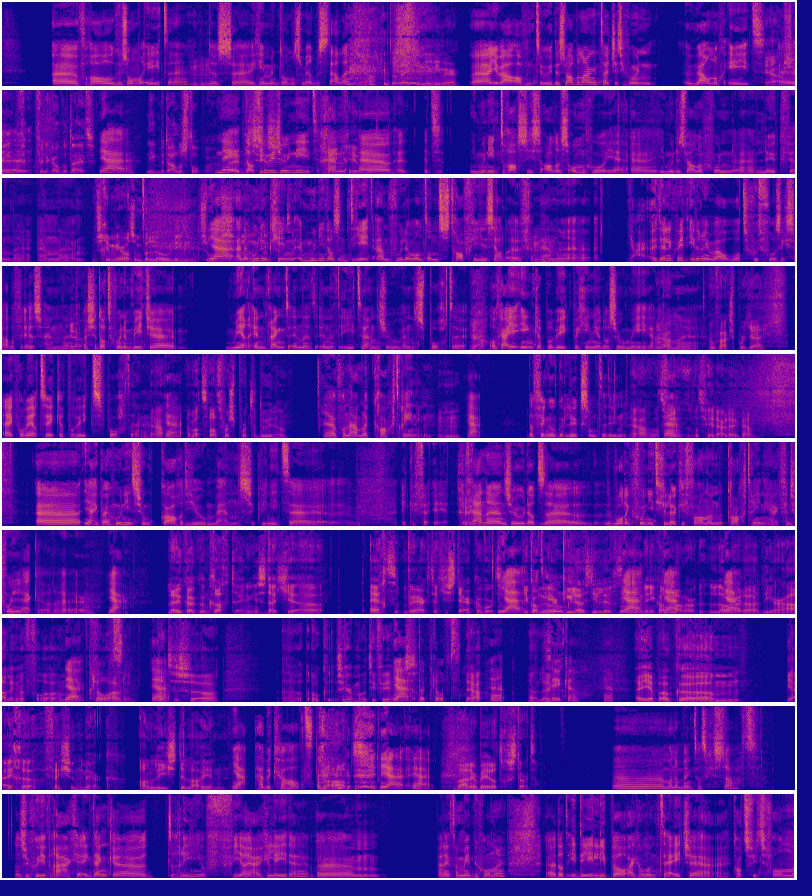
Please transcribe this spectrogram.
Eh, vooral gezonder eten. Mhm. Dus eh, geen McDonald's meer bestellen. Ja, dat eet je nu niet meer? Eh jawel, af en toe. Het is wel belangrijk dat je het gewoon wel nog eet. Ja, Zie, vind ik ook altijd. ja. Niet met alles stoppen. Nee, Nee, dat sowieso niet. Geen en eh, het, het- je moet niet drastisch alles omgooien. Eh, je moet het wel nog gewoon eh, leuk vinden. En, eh, Misschien meer als een beloning soms. ja, en het moet ook geen, het moet niet als een dieet aanvoelen, want dan straf je jezelf. Mhm. En ja, uiteindelijk weet iedereen wel wat goed voor zichzelf is. En Ja. als je dat gewoon een beetje meer inbrengt in het, in het eten en zo en het sporten. Ja. Al ga je één keer per week, begin je er zo mee. En Ja. dan, Hoe vaak sport jij? ik probeer twee keer per week te sporten. Ja. Ja. En wat, wat voor sporten doe je dan? Eh, voornamelijk krachttraining. Mhm. Dat vind ik ook het om te doen. Ja, wat, Ja. Vind je, wat vind je daar leuk aan? Eh, ja, ik ben gewoon niet zo'n cardio-mens. Ik weet niet. eh, ik, Geen- rennen en zo, dat, daar word ik gewoon niet gelukkig van. En de krachttraining, ja, ik vind het gewoon lekker. ja. Leuk ook een krachttraining is dat je echt werkt dat je sterker wordt. Ja, je kan meer ook. kilo's die lucht in Ja, doen en je kan ja. langer, langer die herhalingen Ja, klopt. volhouden. Ja. Dat is eh, ook zeer motiverend. ja, dat klopt. ja, Ja, ja, leuk. zeker. Ja. Hey, je hebt ook ehm, je eigen fashionmerk. Unleash the Lion. ja, heb ik gehad. Gehad. ja, ja. Wanneer ben je dat gestart? Eh, wanneer ben ik dat gestart? Dat is een goede vraag. Ja, ik denk eh, drie of vier jaar geleden ehm, ben ik daarmee begonnen. Dat idee liep wel echt al een tijdje. Ik had zoiets van...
